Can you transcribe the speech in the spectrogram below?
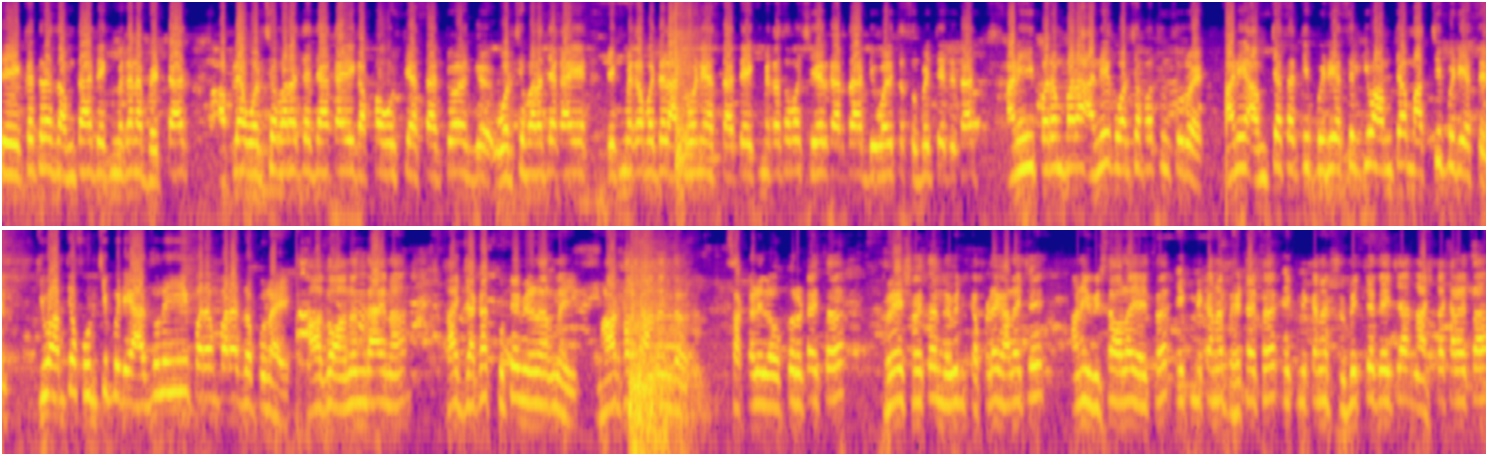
ते एकत्र जमतात एकमेकांना भेटतात. आपल्या वर्षभराच्या ज्या काही गप्पा गोष्टी असतात किंवा वर्षभराच्या काही एकमेकाबद्दल आठवणी असतात ते एकमेकासोबत शेअर करतात दिवाळीच्या शुभेच्छा देतात. आणि ही परंपरा अनेक वर्षापासून सुरू आहे. आणि आमच्यासारखी पिढी असेल किंवा आमच्या मागची पिढी असेल किंवा आमच्या पुढची पिढी अजूनही ही परंपरा जपून आहे. हा जो आनंद आहे ना हा जगात कुठे मिळणार नाही. महाडसारखा आनंद. सकाळी लवकर उठायचं फ्रेश व्हायचं नवीन कपडे घालायचे आणि विसावाला यायचं. एकमेकांना भेटायचं एकमेकांना शुभेच्छा द्यायच्या नाश्ता करायचा.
